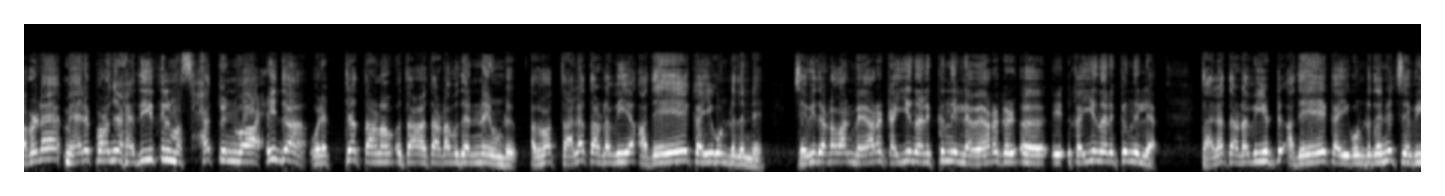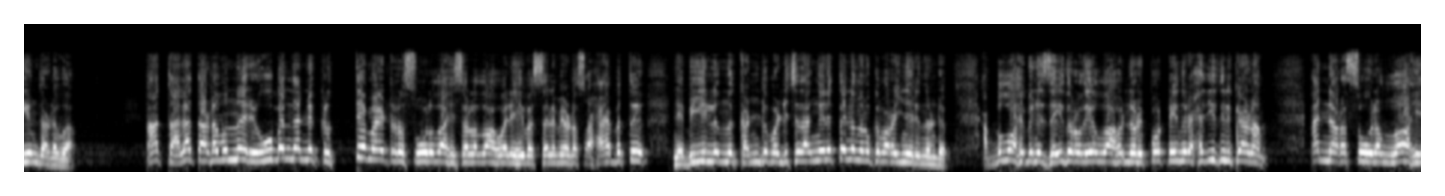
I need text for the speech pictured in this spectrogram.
അവിടെ മേലെ പറഞ്ഞ ഹദീത്തിൽ മസ്ഹത്തുൻ വാഹിദ ഒരൊറ്റ തണ തടവ് തന്നെയുണ്ട്. അഥവാ തല തടവിയ അതേ കൈ കൊണ്ട് തന്നെ. ചെവി തടവാൻ വേറെ കൈ നനക്കുന്നില്ല വേറെ കൈ നനക്കുന്നില്ല. തല തടവിയിട്ട് അതേ കൈ കൊണ്ട് തന്നെ ചെവിയും തടവുക. ആ തല തടവുന്ന രൂപം തന്നെ കൃത്യമായിട്ട് റസൂലുള്ളാഹി സ്വല്ലല്ലാഹു അലഹി വസ്ലമയുടെ സഹാബത്ത് നബിയിൽ നിന്ന് കണ്ടുപഠിച്ചത് അങ്ങനെ തന്നെ നമുക്ക് പറഞ്ഞു തരുന്നുണ്ട്. അബ്ദുല്ലാഹിബിൻ സെയ്ദ് റളിയല്ലാഹു അൻഹു റിപ്പോർട്ട് ചെയ്യുന്ന ഒരു ഹദീസിൽ കാണാം. അന്ന റസൂൽ അള്ളാഹി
